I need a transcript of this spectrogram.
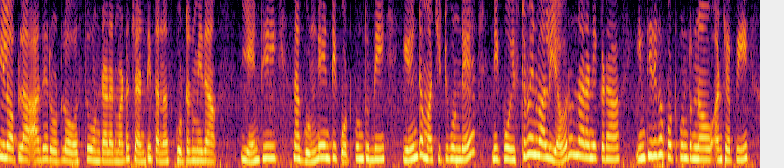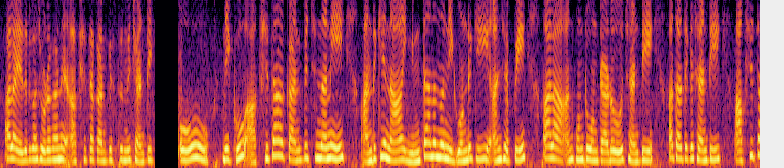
ఈ లోపల అదే రోడ్లో వస్తూ ఉంటాడనమాట చంటి తన స్కూటర్ మీద. ఏంటి? నా గుండె ఏంటి కొట్టుకుంటుంది? ఏంటమ్మా చిట్టు గుండె నీకు ఇష్టమైన వాళ్ళు ఎవరున్నారని ఇక్కడ? ఇంత ఇదిగా కొట్టుకుంటున్నావు అని చెప్పి అలా ఎదురుగా చూడగానే అక్షత కనిపిస్తుంది చంటి ఓ నీకు అక్షిత కనిపించిందని అందుకే నా ఇంత ఆనందం నీ గుండెకి అని చెప్పి అలా అనుకుంటూ ఉంటాడు చంటి. ఆ తర్వాత ఇక చంటి అక్షిత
